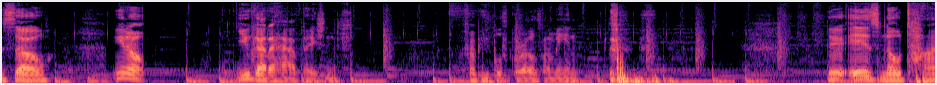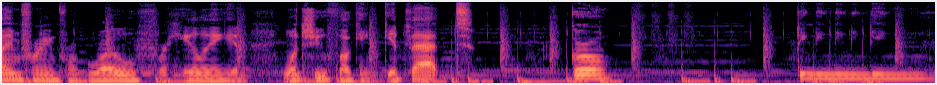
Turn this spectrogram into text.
So, you know, you got to have patience for people's growth. I mean, there is no time frame for growth, for healing, and once you fucking get that, girl, ding ding ding ding ding.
